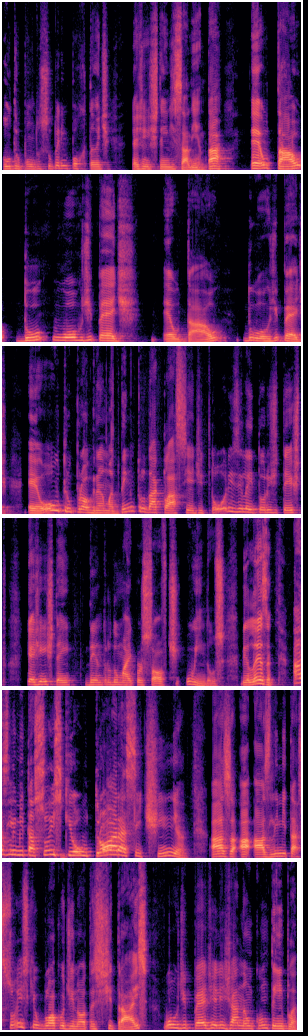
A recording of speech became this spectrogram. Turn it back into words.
outro ponto super importante que a gente tem de salientar é o tal do WordPad. É o tal do WordPad. É outro programa dentro da classe editores e leitores de texto que a gente tem dentro do Microsoft Windows. Beleza? As limitações que outrora se tinha, as, a, as limitações que o bloco de notas te traz, o WordPad ele já não contempla.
